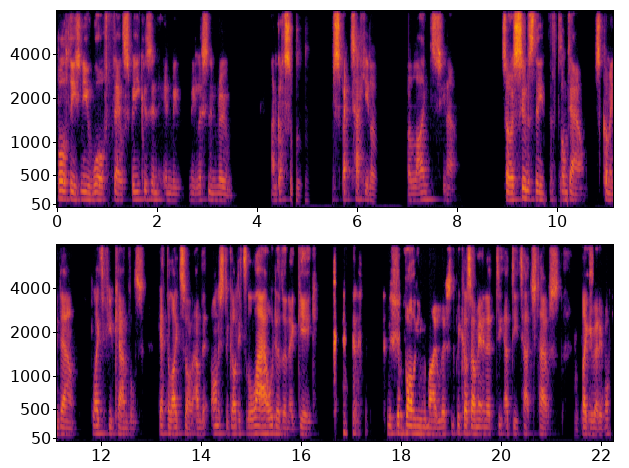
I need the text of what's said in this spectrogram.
bought these new Wharfedale speakers in in my, my listening room, and got some spectacular lights, you know. So as soon as the, the down, it's coming down, light a few candles, get the lights on, and the, honest to God, it's louder than a gig. with the volume I listen because I'm in a, a detached house. Thank you very much.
